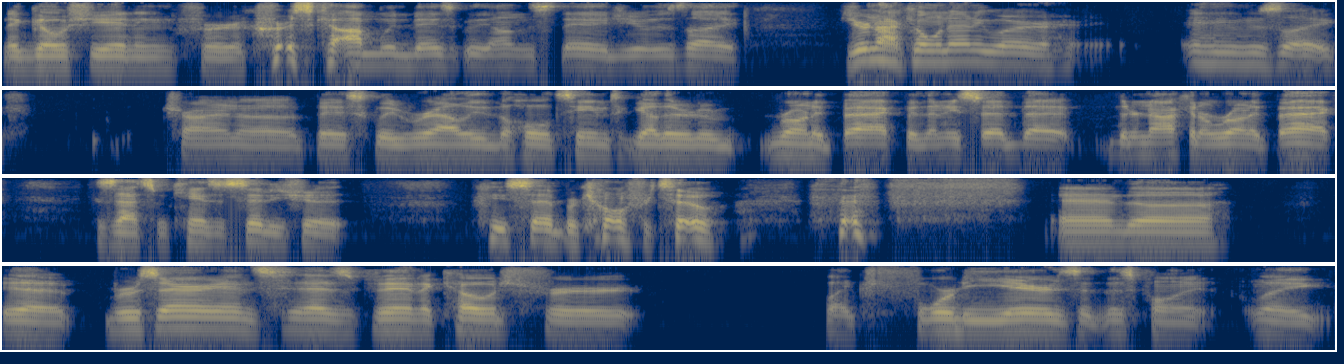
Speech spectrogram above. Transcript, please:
negotiating for Chris Godwin basically on the stage. He was like, You're not going anywhere. And he was like trying to basically rally the whole team together to run it back. But then he said that they're not going to run it back because that's some Kansas City shit. He said, We're going for two. and, uh, yeah, Bruce Arians has been a coach for like 40 years at this point. Like,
